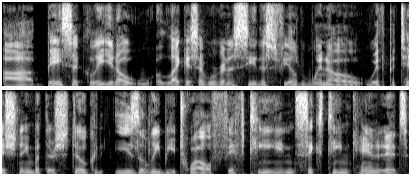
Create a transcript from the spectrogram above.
uh, basically, you know, like I said, we're going to see this field winnow with petitioning, but there still could easily be 12, 15, 16 candidates.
